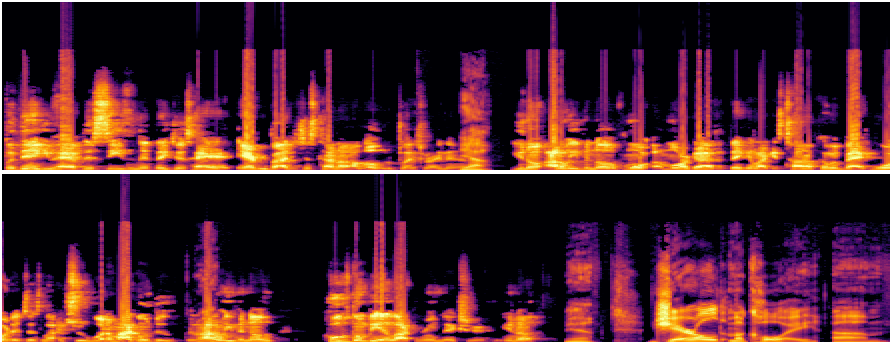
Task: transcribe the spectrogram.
But then you have this season that they just had. Everybody's just kind of all over the place right now. Yeah. You know, I don't even know if more uh, more guys are thinking like, is Tom coming back more than just like, shoot, what am I going to do? 'Cause I don't even know who's going to be in the locker room next year. You know? Yeah. Gerald McCoy, um,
